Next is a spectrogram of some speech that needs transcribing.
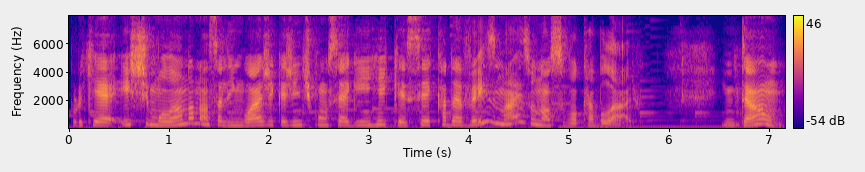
porque é estimulando a nossa linguagem que a gente consegue enriquecer cada vez mais o nosso vocabulário. Então,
